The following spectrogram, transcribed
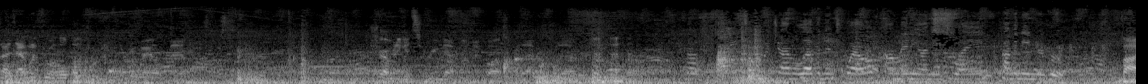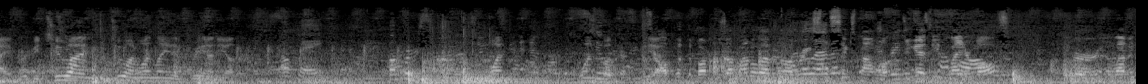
Besides, I went through a whole bunch of for whales, man. I'm sure I'm gonna get screamed at by my boss for that. Whatever. So which on 11 and 12? How many on each lane? How many in your group? Five. It would be two on two on one lane and three on the other. Okay. Bumpers? One. One Two. book. So I'll put the bumpers up on 11 I'll On bring some 11, six pound and balls. Do you guys need lighter ball. balls for 11?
